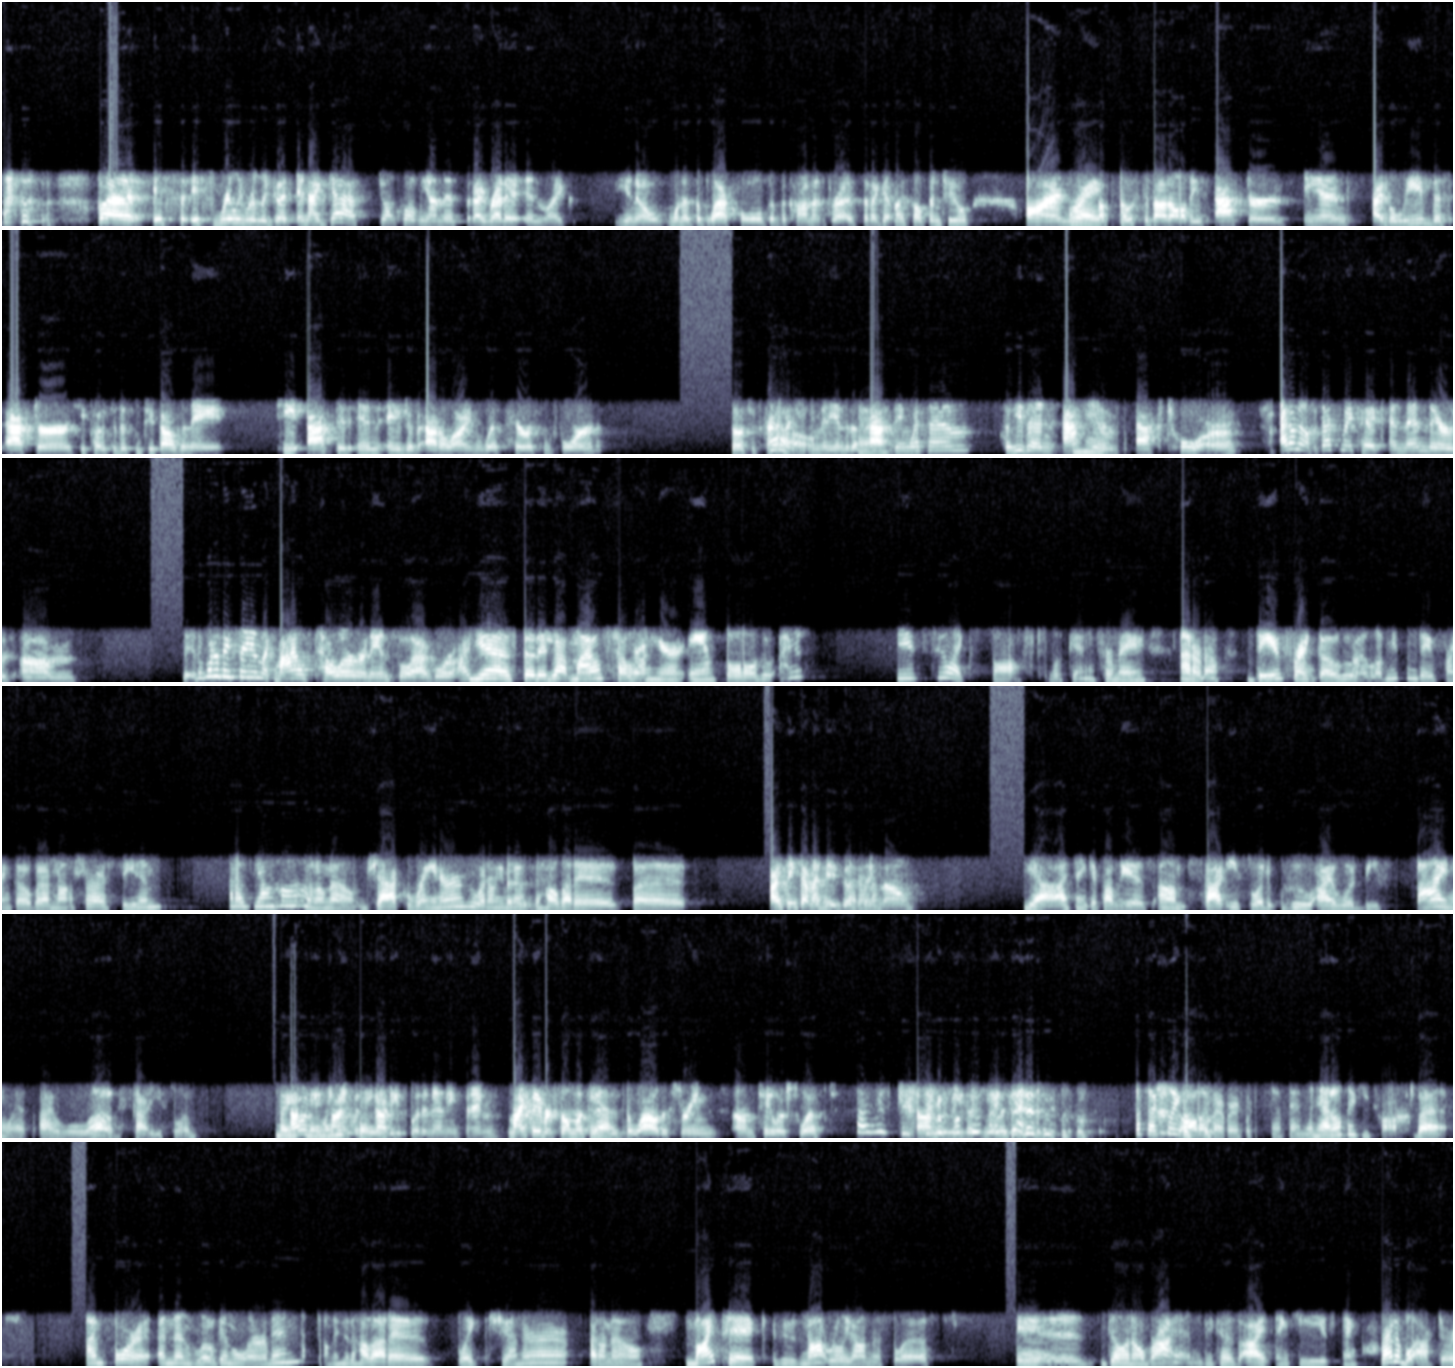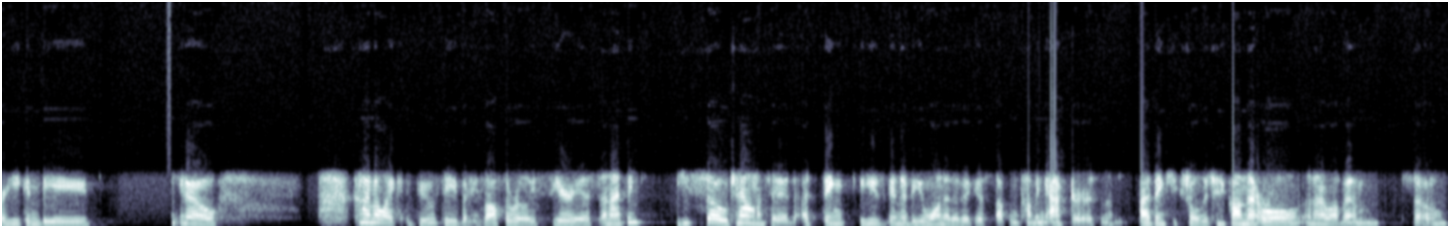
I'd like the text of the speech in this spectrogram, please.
but it's it's really really good. And I guess don't quote me on this, but I read it in like you know one of the black holes of the comment threads that I get myself into on Right. a post about all these actors. And I believe this actor he posted this in 2008. He acted in Age of Adaline with Harrison Ford. So it's just kind of Oh, interesting that he ended up okay. acting with him. So he's an active actor. I don't know, but that's my pick. And then there's um what are they saying? Like Miles Teller and Ansel Elgort. I yeah, so they've got Miles Teller on here, Ansel, who I just he's too like soft looking for me. I don't know. Dave Franco, who I love me some Dave Franco, but I'm not sure I see him as Young Han. I don't know. Jack Reynor, who I don't even know who the hell that is, but I think that might I be a good thing though. yeah, I think it probably is. Um, Scott Eastwood, who I would be fine with. I love Scott Eastwood. No, I would be fine with face. Scott Eastwood in anything. My favorite film of his Yeah. is The Wildest Dreams, um, Taylor Swift I was just movie that he was in. That's actually all I've ever seen of him. And yeah, I don't think he talked, but I'm for it. And then Logan Lerman, don't know who the hell that is. Blake Jenner, I don't know. My pick, who's not really on this list, is Dylan O'Brien because I think he's an incredible actor. He can be, you know, kind of like goofy, but he's also really serious. And I think he's so talented. I think he's going to be one of the biggest up and coming actors. And I think he could totally take on that role, and I love him. So,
